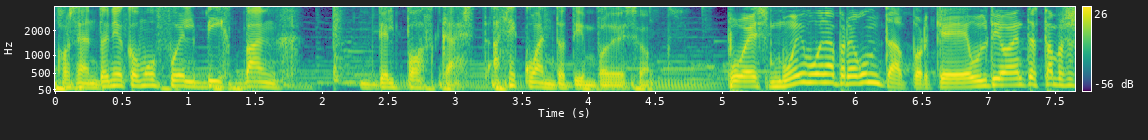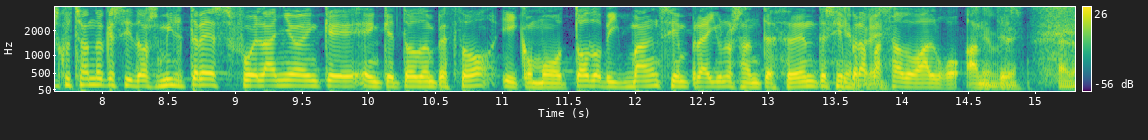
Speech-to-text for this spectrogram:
José Antonio, ¿cómo fue el Big Bang del podcast? ¿Hace cuánto tiempo de eso? Pues muy buena pregunta, porque últimamente estamos escuchando que si 2003 fue el año en que, en que todo empezó y como todo Big Bang siempre hay unos antecedentes, siempre, Siempre. ha pasado algo antes. Siempre, claro.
